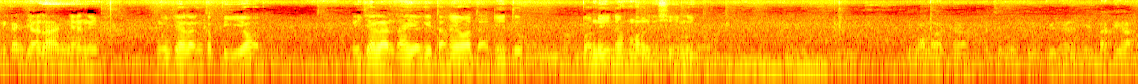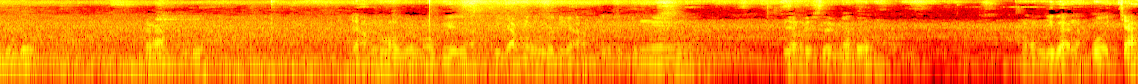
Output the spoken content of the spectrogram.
Ini kan jalannya nih. Ini jalan ke Pion. Ini jalan raya kita lewat tadi itu. Pondok Indah Mall di sini. itu kalau ada anak kecil mobil-mobilannya minta diambil tuh ya kan Jangan mobil-mobil lah. Tiangnya juga diambil gedungnya ini. yang listriknya tuh Nah, juga anak bocah.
